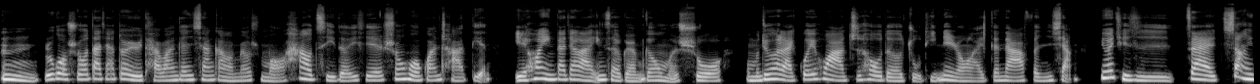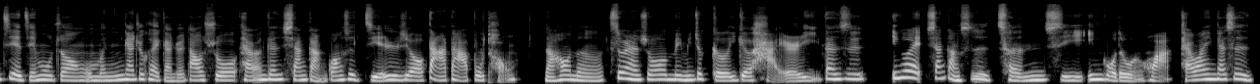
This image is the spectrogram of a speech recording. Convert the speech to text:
嗯，如果说大家对于台湾跟香港有没有什么好奇的一些生活观察点，也欢迎大家来 Instagram 跟我们说，我们就会来规划之后的主题内容来跟大家分享。因为其实，在上一季的节目中，我们应该就可以感觉到说，台湾跟香港光是节日就大大不同。然后呢，虽然说明明就隔一个海而已，但是。因为香港是承袭英国的文化，台湾应该是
